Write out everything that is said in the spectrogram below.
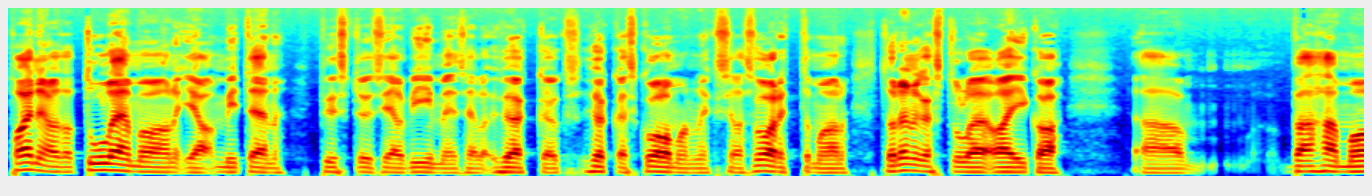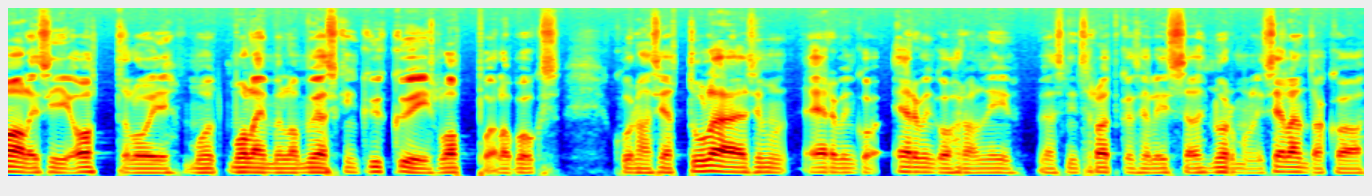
painelta tulemaan ja miten pystyy siellä viimeisellä hyökkäys, hyökkäys kolmanneksella suorittamaan. Todennäköisesti tulee aika ähm, vähän maalisia otteluja, mutta molemmilla on myöskin kykyi loppujen lopuksi, kunhan sieltä tulee esimerkiksi Ervin, Ervin kohdalla niin myös niitä ratkaisuja lisää normaali selän takaa,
